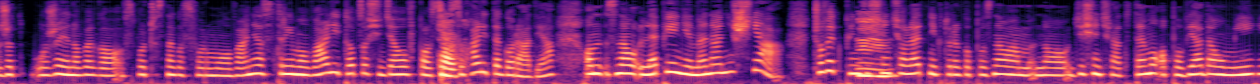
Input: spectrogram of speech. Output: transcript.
że użyję nowego współczesnego sformułowania, streamowali to, co się działo w Polsce. Tak. Słuchali tego radia. On znał lepiej Niemena niż ja. Człowiek 50-letni, mm. którego poznałam no, 10 lat temu, opowiadał mi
